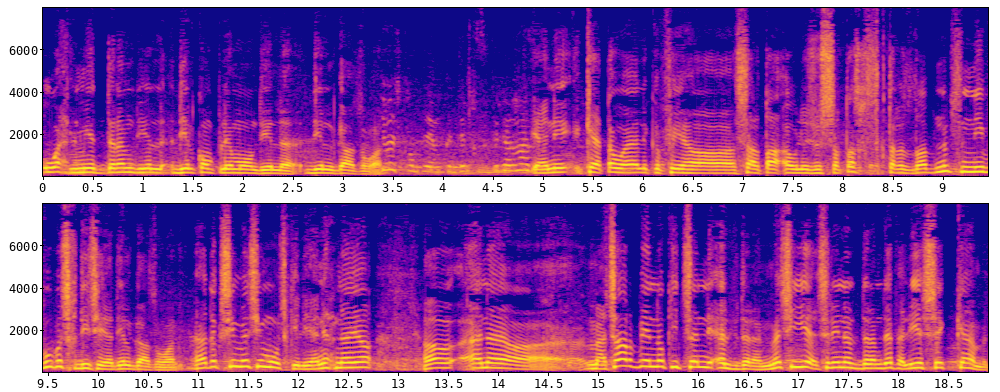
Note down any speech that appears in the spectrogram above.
وواحد 100 درهم ديال ديال complément ديال ديال ال gasoil كيفاش complément كدير خصك دير الماء يعني كيعطيوها لك فيها شرطة أولا جوج شرطات خصك ترصدها بنفس ال niveau باش خديتيها ديال ال gasoil هذاك الشيء ماشي مشكل. يعني حنايا أنا معترف بأنه كيتسني 1000 درهم. ماشي هي 20000 درهم دافع ليا الشيك كامل.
